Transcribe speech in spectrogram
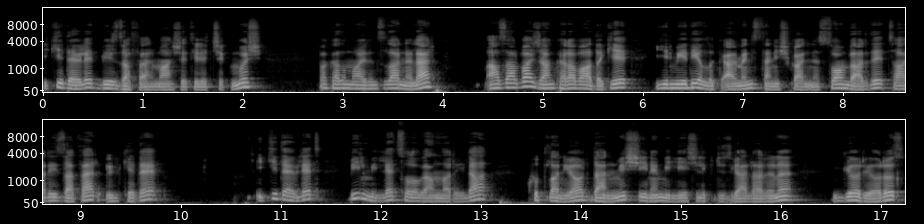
İki devlet bir zafer manşetiyle çıkmış. Bakalım ayrıntılar neler? Azerbaycan Karabağ'daki 27 yıllık Ermenistan işgaline son verdi. Tarihi zafer ülkede iki devlet bir millet sloganlarıyla kutlanıyor denmiş. Yine milliyetçilik rüzgarlarını görüyoruz.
